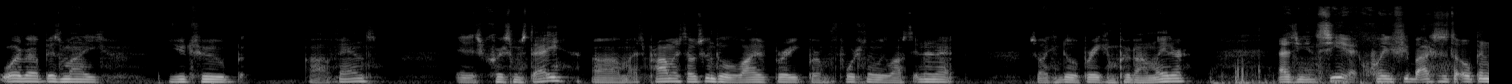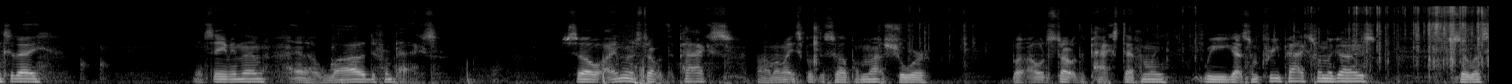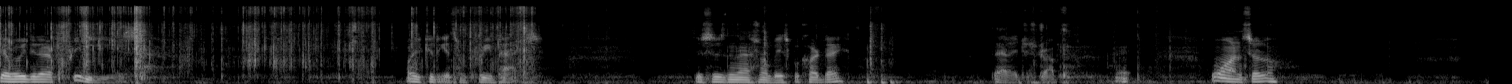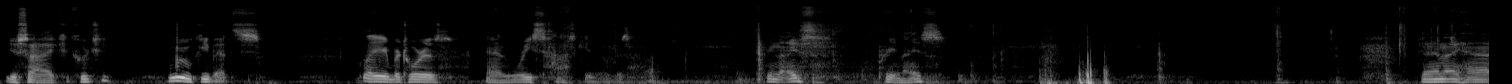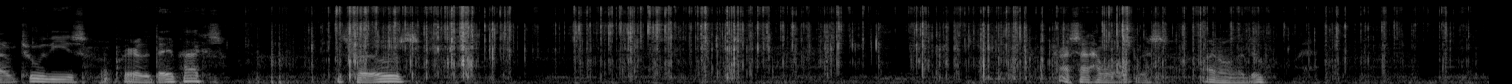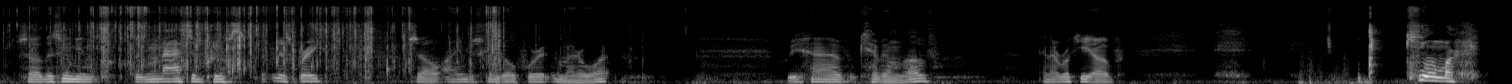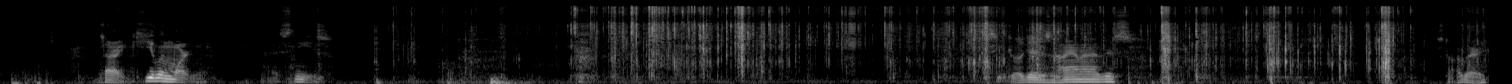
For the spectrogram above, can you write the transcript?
What up is my YouTube uh, fans? It is Christmas Day. Um, as promised, I was going to do a live break, but unfortunately we lost internet. So I can do a break and put it on later. As you can see, I got quite a few boxes to open today. I'm saving them, and a lot of different packs. So I'm going to start with the packs. Um, I might split this up, I'm not sure. But I would start with the packs, definitely. We got some free packs from the guys. So let's see how we did our freebies. Always good to get some free packs. This is the National Baseball Card Day. That I just dropped. Juan Soto. Yusei Kikuchi. Mookie Betts. Gleyber Torres. And Rhys Hoskins. Pretty nice. Pretty nice. Then I have two of these Player of the Day packs. Let's try those. To decide how we'll open this. I don't know what to do. So this is going to be the massive Christmas break. So I'm just going to go for it no matter what. We have Kevin Love and a rookie of Kelan Martin. Sorry, Kelan Martin. I sneeze. Let's see, do I get a Zion out of this? Starberry.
